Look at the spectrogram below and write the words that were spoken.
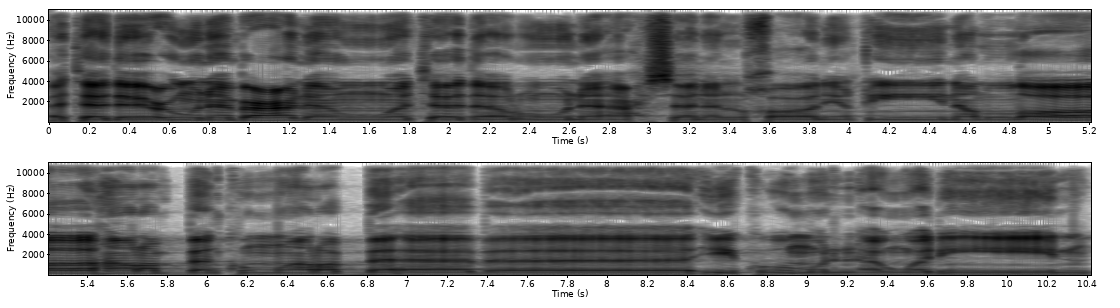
أتدعون بعلا وتذرون أحسن الخالقين الله ربكم ورب آبائكم الأولين؟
